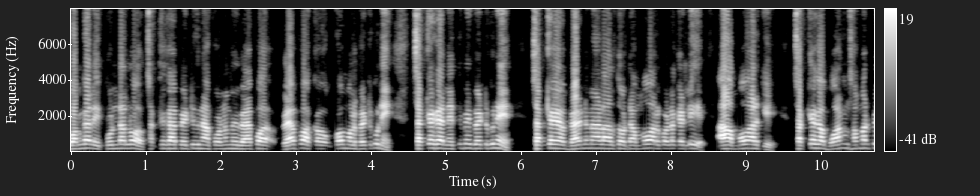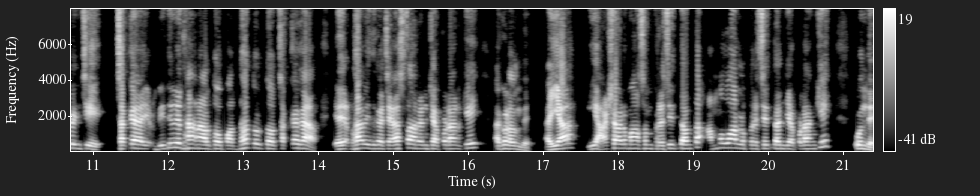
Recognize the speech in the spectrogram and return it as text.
పొంగలి. కుండలో చక్కగా పెట్టుకుని ఆ కొండ మీద వేప వేప కొమ్మలు పెట్టుకుని చక్కగా నెత్తిమీ పెట్టుకుని చక్కగా బ్యాండ్ మేళాలతో అమ్మవారి గుళ్ళకెళ్ళి ఆ అమ్మవారికి చక్కగా బోనం సమర్పించి చక్కగా విధి విధానాలతో పద్ధతులతో చక్కగా యథావిధిగా చేస్తారని చెప్పడానికి అక్కడ ఉంది. అయ్యా ఈ ఆషాఢ మాసం ప్రసిద్ధి అంతా అమ్మవార్ల ప్రసిద్ధి అని చెప్పడానికి ఉంది.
